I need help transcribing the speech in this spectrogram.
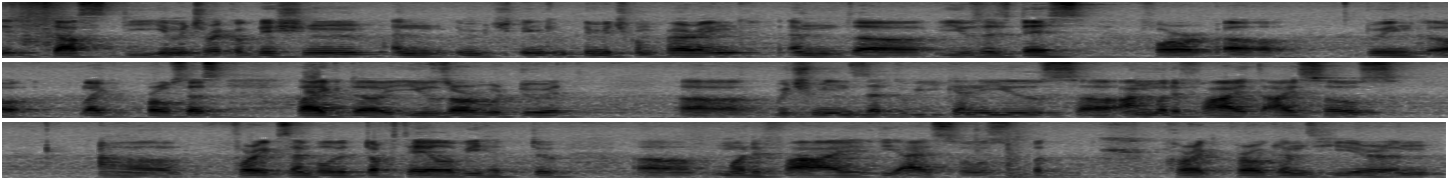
it does the image recognition and image, image comparing and uh, uses this for uh, doing uh, like a process like the user would do it, uh, which means that we can use uh, unmodified ISOs. Uh, for example, with Dogtail, we had to modify the ISOs, but correct programs here and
